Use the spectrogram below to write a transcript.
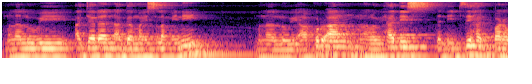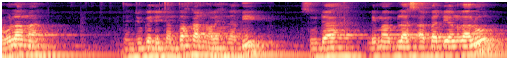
melalui ajaran agama Islam ini melalui Al-Qur'an, melalui hadis dan ijtihad para ulama dan juga dicontohkan oleh Nabi sudah 15 abad yang lalu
